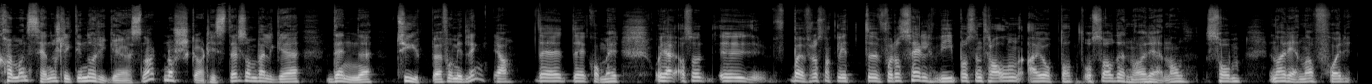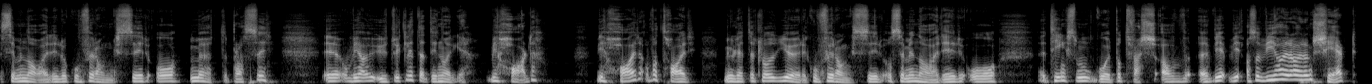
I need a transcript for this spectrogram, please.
kan man se noe slikt i Norge snart? Norske artister som velger denne type formidling? Ja, det, det kommer. Og jeg, altså, bare for å snakke litt for oss selv. Vi på Sentralen er jo opptatt også av denne arenaen som en arena for seminarer og konferanser og møteplasser. Og vi har jo utviklet dette i Norge. Vi har det. Vi har avatarmuligheter til å gjøre konferanser og seminarer og eh, ting som går på tvers av eh, Vi, vi, altså vi har arrangert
